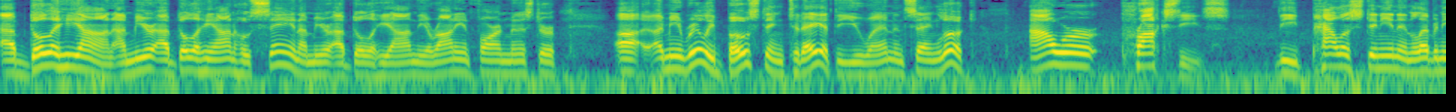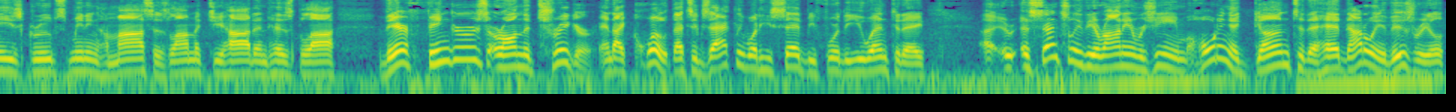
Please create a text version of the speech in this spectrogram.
Abdollahian, Amir Abdollahian, Hossein Amir Abdollahian, the Iranian foreign minister, uh, I mean, really boasting today at the UN and saying, look, our proxies, the Palestinian and Lebanese groups, meaning Hamas, Islamic Jihad, and Hezbollah, their fingers are on the trigger. And I quote, that's exactly what he said before the UN today. Uh, essentially, the Iranian regime holding a gun to the head, not only of Israel,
